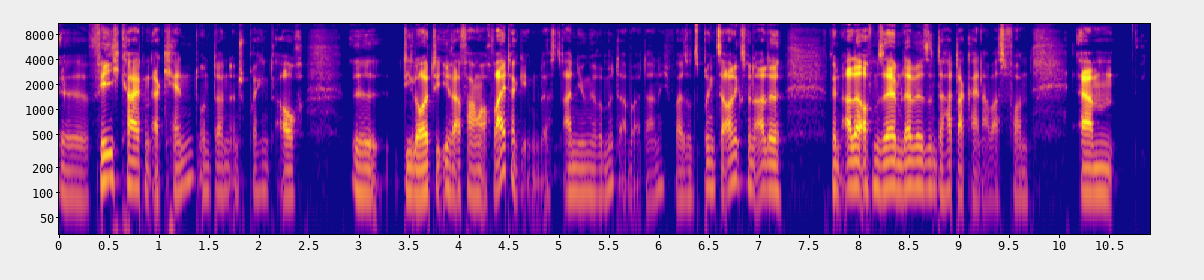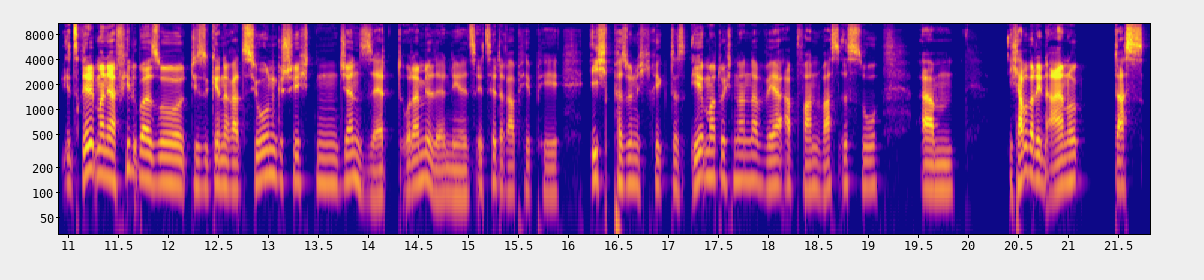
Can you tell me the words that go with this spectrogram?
äh, Fähigkeiten erkennt und dann entsprechend auch äh, die Leute ihre Erfahrung auch weitergeben lässt an jüngere Mitarbeiter, nicht? Weil sonst bringt es ja auch nichts, wenn alle, wenn alle auf demselben Level sind, da hat da keiner was von. Ähm, jetzt redet man ja viel über so diese Generationengeschichten, Gen Z oder Millennials etc. pp. Ich persönlich kriege das eh immer durcheinander, wer ab wann was ist so. Ähm, ich habe aber den Eindruck, dass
